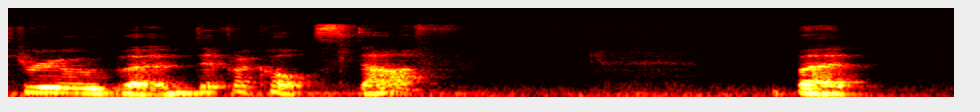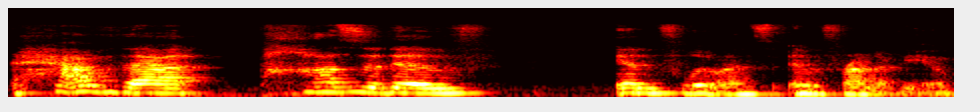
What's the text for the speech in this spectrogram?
through the difficult stuff. But have that positive influence in front of you.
